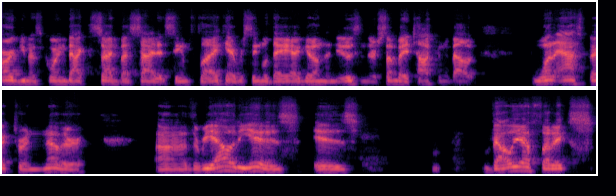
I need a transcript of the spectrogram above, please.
arguments going back side by side it seems like. Every single day i get on the news and there's somebody talking about one aspect or another uh, the reality is is Valley Athletics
